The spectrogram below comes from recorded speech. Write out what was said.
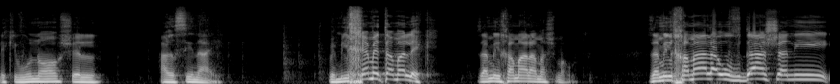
לכיוונו של הר סיני. ומלחמת עמלק, זה המלחמה על המשמעות. זה המלחמה על העובדה שאני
